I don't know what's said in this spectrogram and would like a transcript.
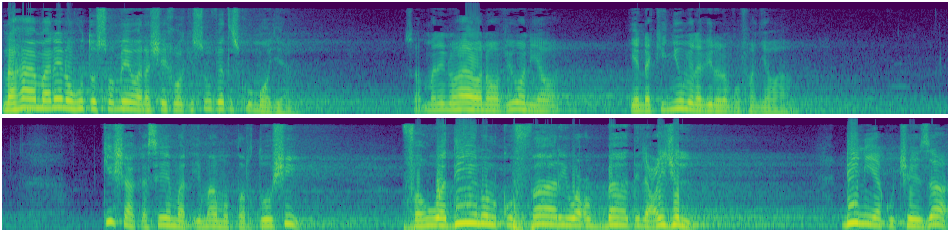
na haya maneno hutosomewa na shekhi wa kisufi hata siku moja. So, maneno haya wanaovioni yenda kinyume na vile wanavyofanya wao. Kisha akasema al-Imam Tartushi fahuwa dinu al-kuffari wa ubadi al-ijl. Dini ya kucheza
